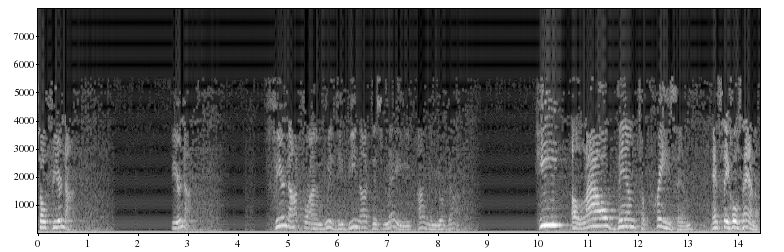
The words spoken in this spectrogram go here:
So fear not. Fear not. Fear not, for I am with thee. Be not dismayed. I am your God. He allowed them to praise him and say, Hosanna,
